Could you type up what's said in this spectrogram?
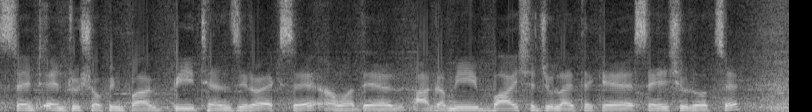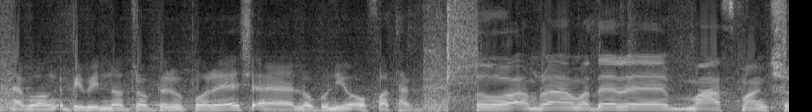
Saint Andrew shopping park B ten zero এক্সে আমাদের আগামী বাইশে জুলাই থেকে সেল শুরু হচ্ছে এবং বিভিন্ন দ্রব্যের উপরে লোভনীয় অফার থাকবে। তো আমরা আমাদের মাছ মাংস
